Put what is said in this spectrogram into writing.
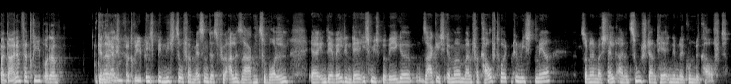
bei deinem Vertrieb oder generell naja, im Vertrieb? Ich bin nicht so vermessen, das für alle sagen zu wollen. In der Welt, in der ich mich bewege, sage ich immer, man verkauft heute nicht mehr, sondern man stellt einen Zustand her, in dem der Kunde kauft.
